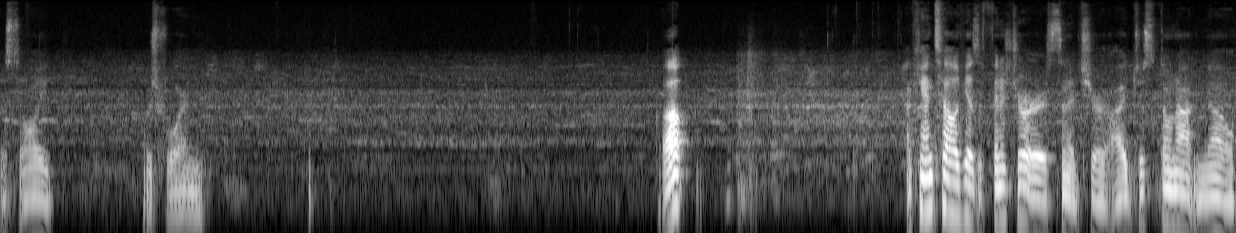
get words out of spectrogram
that's all I wish for. And Up. I can't tell if he has a finisher or a signature. I just do not know.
